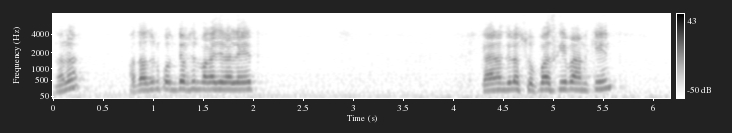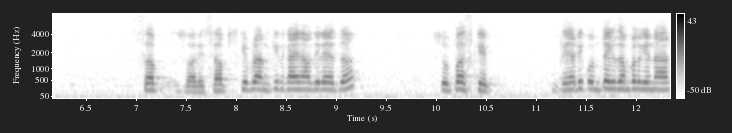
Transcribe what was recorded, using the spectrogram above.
झालं? आता अजून कोणते ऑप्शन बघायचे राहिले आहेत? काय नाव दिलं? सुपरस्क्रिप्ट आणखीन? सब सॉरी सबस्क्रिप्ट आणखीन काय नाव दिलं याचं? सुपरस्क्रिप्ट त्यासाठी कोणतं एक्झाम्पल घेणार?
